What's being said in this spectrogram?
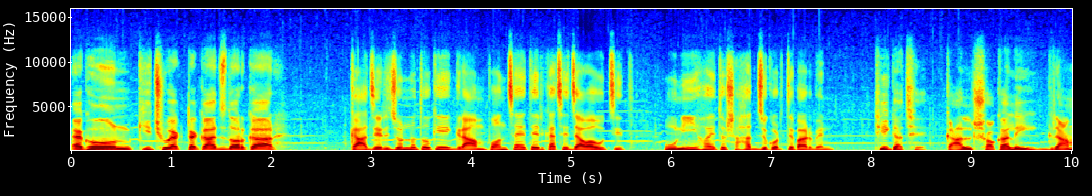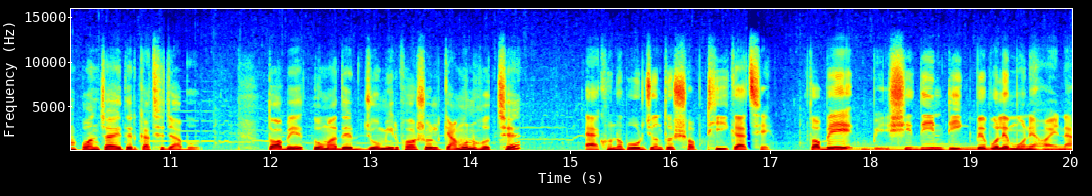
এখন কিছু একটা কাজ দরকার। কাজের জন্য তোকে গ্রাম পঞ্চায়েতের কাছে যাওয়া উচিত। উনিই হয়তো সাহায্য করতে পারবেন। ঠিক আছে কাল সকালেই গ্রাম পঞ্চায়েতের কাছে যাব। তবে তোমাদের জমির ফসল কেমন হচ্ছে? এখনও পর্যন্ত সব ঠিক আছে তবে বেশি দিন টিকবে বলে মনে হয় না।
